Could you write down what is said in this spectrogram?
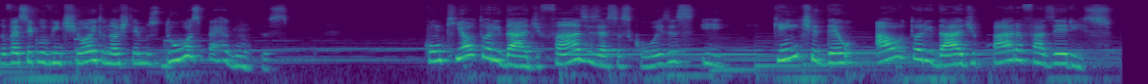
No versículo 28, nós temos duas perguntas: Com que autoridade fazes essas coisas e quem te deu autoridade para fazer isso?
